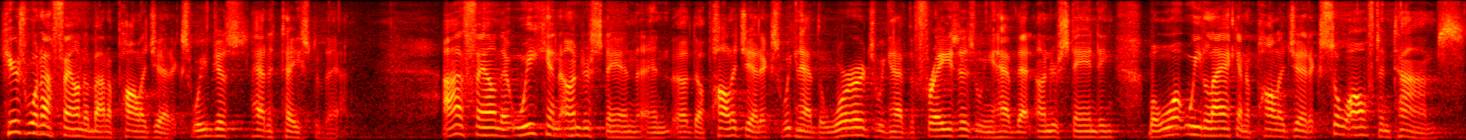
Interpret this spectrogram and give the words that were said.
Here's what I found about apologetics. We've just had a taste of that. I've found that we can understand and uh, the apologetics, we can have the words, we can have the phrases, we can have that understanding, but what we lack in apologetics so oftentimes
